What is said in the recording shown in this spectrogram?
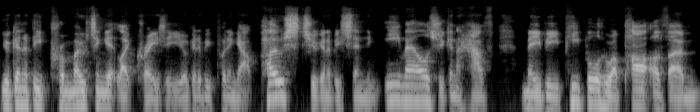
you're going to be promoting it like crazy. You're going to be putting out posts. You're going to be sending emails. You're going to have maybe people who are part of um,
